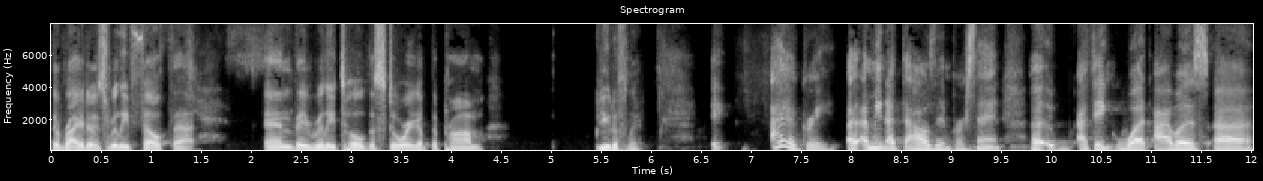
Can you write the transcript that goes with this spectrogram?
the writers really felt that. Yes. And they really told the story of the prom beautifully. I agree. I, I mean, a thousand percent. Uh, I think what I was uh,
